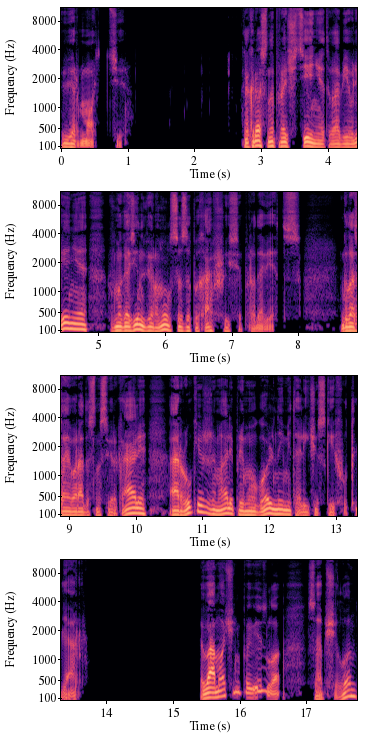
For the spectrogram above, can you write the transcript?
Вермотти. Как раз на прочтение этого объявления в магазин вернулся запыхавшийся продавец. Глаза его радостно сверкали, а руки сжимали прямоугольный металлический футляр. Вам очень повезло, сообщил он,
